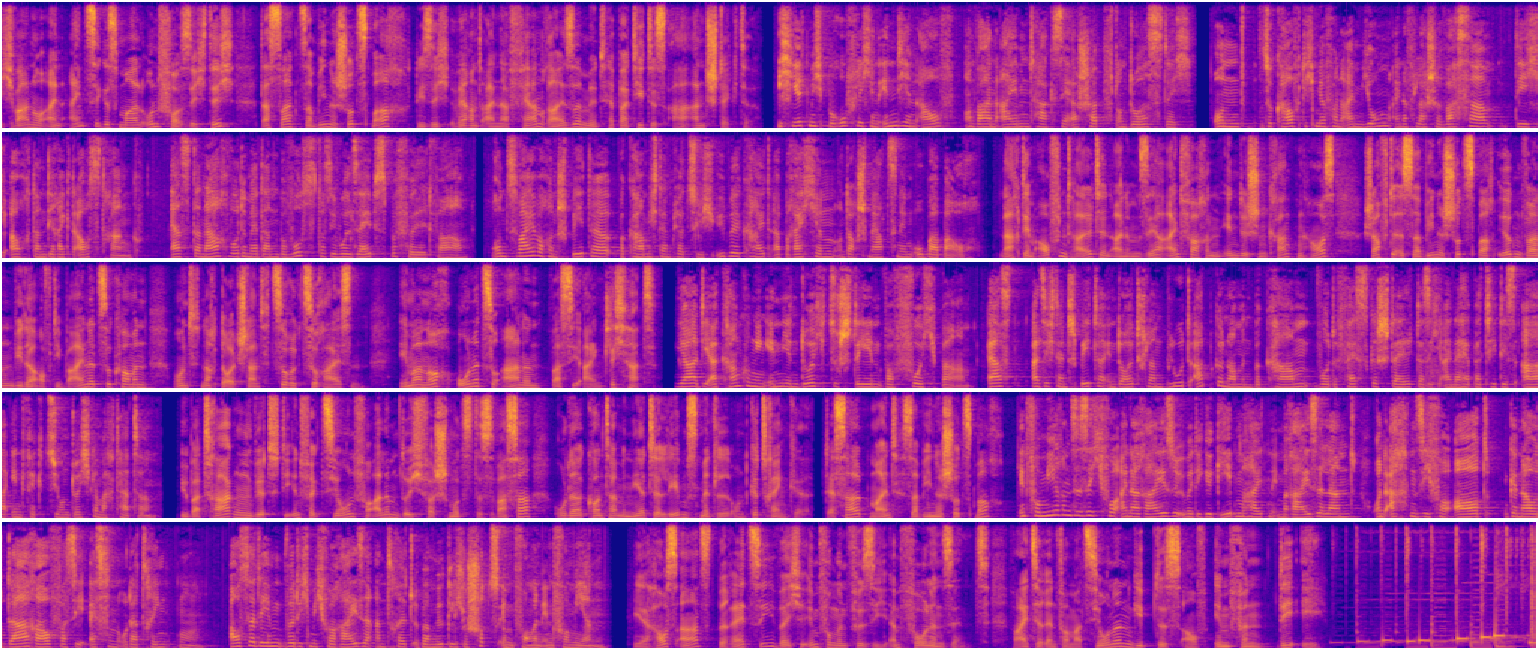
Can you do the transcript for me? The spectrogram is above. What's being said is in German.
Ich war nur ein einziges Mal unvorsichtig, das sagt Sabine Schutzbach, die sich während einer Fernreise mit Hepatitis A ansteckte. Ich hielt mich beruflich in Indien auf und war an einem Tag sehr erschöpft und durstig. Und so kaufte ich mir von einem Jungen eine Flasche Wasser, die ich auch dann direkt austrank. Erst danach wurde mir dann bewusst, dass sie wohl selbst befüllt war. Rund zwei Wochen später bekam ich dann plötzlich Übelkeit, Erbrechen und auch Schmerzen im Oberbauch. Nach dem Aufenthalt in einem sehr einfachen indischen Krankenhaus schaffte es Sabine Schutzbach irgendwann wieder auf die Beine zu kommen und nach Deutschland zurückzureisen. Immer noch ohne zu ahnen, was sie eigentlich hat. Ja, die Erkrankung in Indien durchzustehen war furchtbar. Erst als ich dann später in Deutschland Blut abgenommen bekam, wurde festgestellt, dass ich eine Hepatitis A-Infektion durchgemacht hatte. Übertragen wird die Infektion vor allem durch verschmutztes Wasser oder kontaminierte Lebensmittel und Getränke. Deshalb meint Sabine Schutzbach, Informieren Sie sich vor einer Reise über die Gegebenheiten im Reiseland und achten Sie vor Ort genau darauf, was Sie essen oder trinken. Außerdem würde ich mich vor Reiseantritt über mögliche Schutzimpfungen informieren. Ihr Hausarzt berät Sie, welche Impfungen für Sie empfohlen sind. Weitere Informationen gibt es auf impfen.de.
